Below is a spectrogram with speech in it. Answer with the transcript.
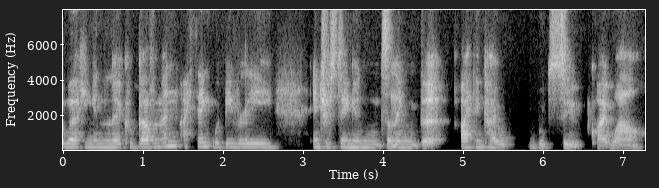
working in local government, I think would be really interesting and something that I think I would, would suit quite well.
